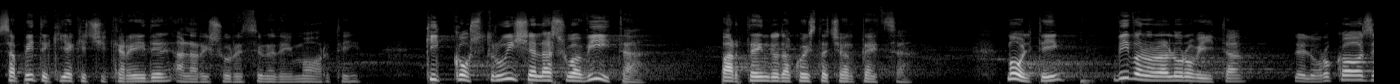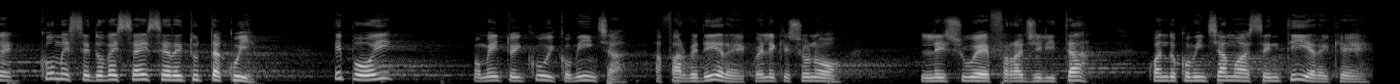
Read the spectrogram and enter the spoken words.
Sapete chi è che ci crede alla risurrezione dei morti? Chi costruisce la sua vita partendo da questa certezza. Molti vivono la loro vita, le loro cose, come se dovesse essere tutta qui. E poi, momento in cui comincia a far vedere quelle che sono le sue fragilità, quando cominciamo a sentire che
